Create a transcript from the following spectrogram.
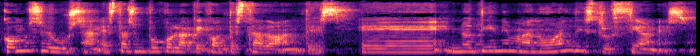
¿cómo se usan? Esta es un poco la que he contestado antes. Eh, no tiene manual de instrucciones.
